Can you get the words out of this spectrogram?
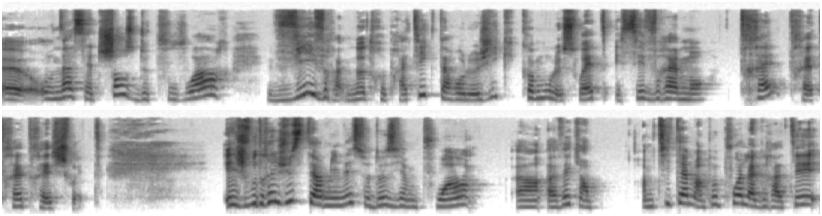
euh, on a cette chance de pouvoir vivre notre pratique tarologique comme on le souhaite et c'est vraiment très très très très chouette. Et je voudrais juste terminer ce deuxième point hein, avec un un petit thème un peu poil à gratter.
